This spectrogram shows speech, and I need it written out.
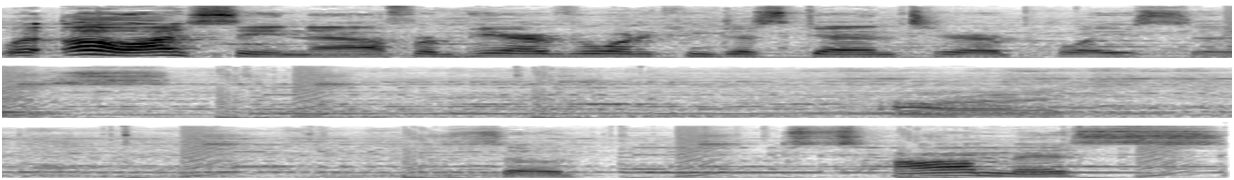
Wait, oh, I see now. From here, everyone can just get into their places. So, Thomas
